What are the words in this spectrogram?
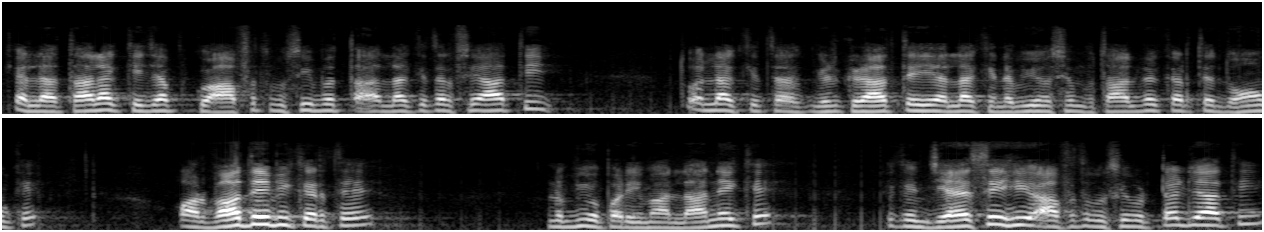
کہ اللہ تعالیٰ کی جب کوئی آفت، مصیبت اللہ کی طرف سے آتی، تو اللہ کی طرف گڑ گڑاتے یا اللہ کے نبیوں سے مطالبے کرتے دعاؤں کے، اور وعدے بھی کرتے نبیوں پر ایمان لانے کے۔ لیکن جیسے ہی آفت مصیبت ٹل جاتی،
